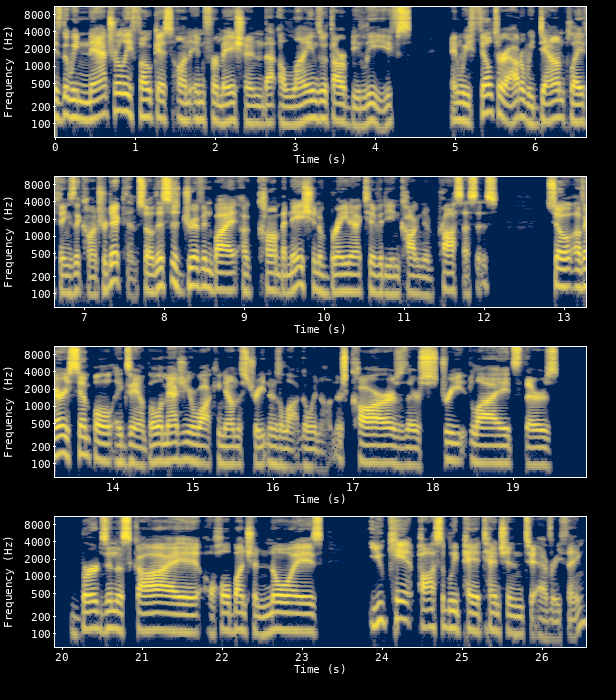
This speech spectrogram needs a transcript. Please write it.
is that we naturally focus on information that aligns with our beliefs and we filter out or we downplay things that contradict them. So this is driven by a combination of brain activity and cognitive processes. So, a very simple example imagine you're walking down the street and there's a lot going on. There's cars, there's street lights, there's birds in the sky, a whole bunch of noise. You can't possibly pay attention to everything.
